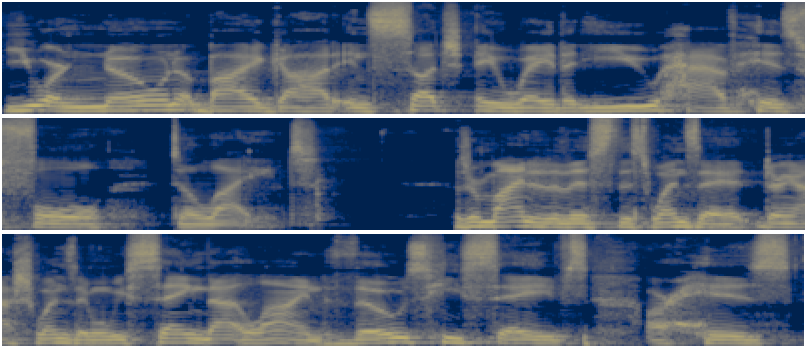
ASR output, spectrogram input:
you are known by God in such a way that you have his full delight. I was reminded of this this Wednesday during Ash Wednesday when we sang that line, those he saves are his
